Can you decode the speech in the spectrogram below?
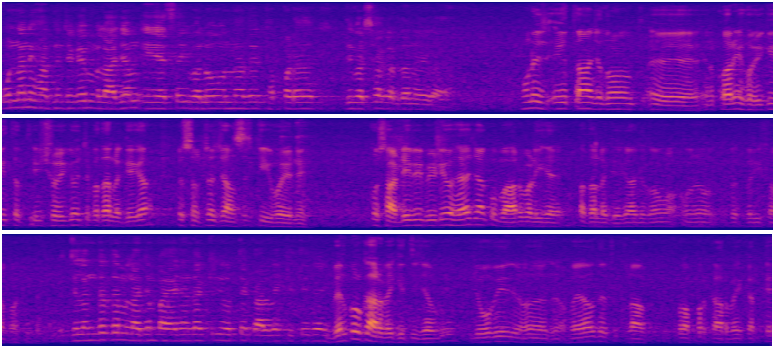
ਉਹਨਾਂ ਨੇ ਹੱਥ ਦੀ ਜਗ੍ਹਾ ਮੁਲਾਜ਼ਮ ਏਐਸਆਈ ਵੱਲੋਂ ਉਹਨਾਂ ਦੇ ਥੱਪੜ ਦੀ ਵਰਸ਼ਾ ਕਰਦਾ ਨਜ਼ਰ ਆਇਆ। ਹੁਣ ਇਹ ਇਹ ਤਾਂ ਜਦੋਂ ਇਨਕੁਆਰੀ ਹੋਏਗੀ ਤਫਤੀਸ਼ ਹੋਏਗੀ ਉਹ 'ਚ ਪਤਾ ਲੱਗੇਗਾ ਕਿ ਸਬਸਟੈਂਸ ਚਾਂਸਸ ਕੀ ਹੋਏ ਨੇ। ਕੋਈ ਸਾਡੀ ਵੀ ਵੀਡੀਓ ਹੈ ਜਾਂ ਕੋਈ ਬਾਹਰ ਵਾਲੀ ਹੈ ਪਤਾ ਲੱਗੇਗਾ ਜਦੋਂ ਉਹਨੂੰ ਬਰੀਫ ਆਪਾਂ ਕੀਤਾ ਜਲੰਧਰ ਦਾ ਮੁਲਾਜ਼ਮ ਪਾਇਆ ਜਾਂਦਾ ਕਿ ਉੱਤੇ ਕਾਰਵਾਈ ਕੀਤੀ ਜਾਏਗੀ ਬਿਲਕੁਲ ਕਾਰਵਾਈ ਕੀਤੀ ਜਾਊਗੀ ਜੋ ਵੀ ਅ, ਹੋਇਆ ਉਹਦੇ ਖਿਲਾਫ ਪ੍ਰੋਪਰ ਕਾਰਵਾਈ ਕਰਕੇ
